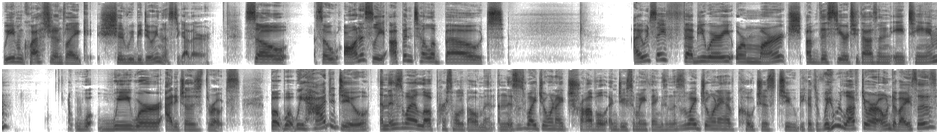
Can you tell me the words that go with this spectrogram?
we even questioned like should we be doing this together? So so honestly, up until about I would say February or March of this year 2018, we were at each other's throats. But what we had to do, and this is why I love personal development, and this is why Joe and I travel and do so many things, and this is why Joe and I have coaches too, because if we were left to our own devices,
